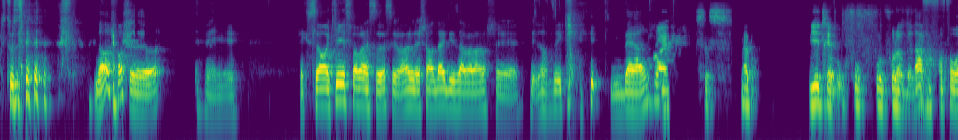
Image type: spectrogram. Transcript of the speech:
C'est non, je pense que. Mais- Fait que ça, ok, c'est pas mal ça. C'est vraiment le chandail des avalanches euh, des Nordiques qui nous dérange. Ouais. C'est- Mais bon. Il est très beau. Faut, faut, faut leur donner. Ah, faut, faut,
